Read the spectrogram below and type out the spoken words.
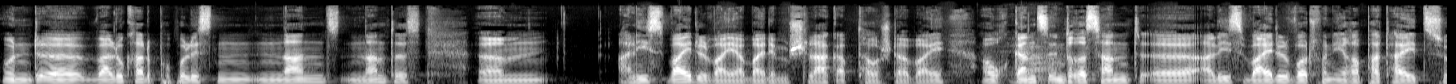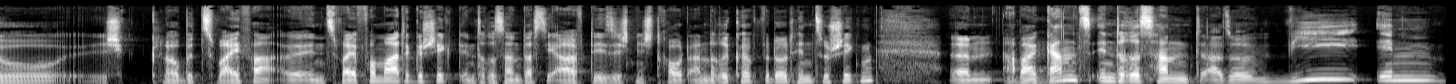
Und äh, weil du gerade Populisten nannt, nanntest, ähm, Alice Weidel war ja bei dem Schlagabtausch dabei. Auch ganz Ja. interessant, äh, Alice Weidel wurde von ihrer Partei zu, ich glaube, zwei, äh, in zwei Formate geschickt. Interessant, dass die AfD sich nicht traut, andere Köpfe dorthin zu schicken. Ähm, aber ganz interessant, also wie im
